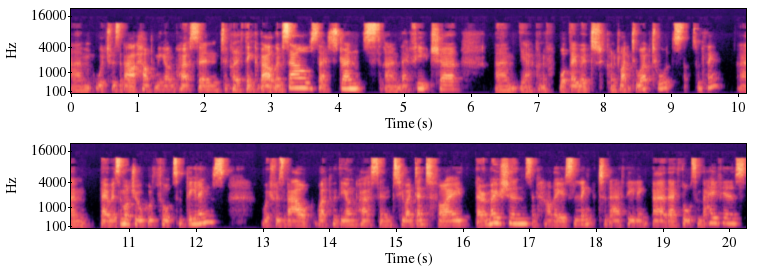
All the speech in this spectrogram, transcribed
um, which was about helping the young person to kind of think about themselves, their strengths, um, their future, um, yeah, kind of what they would kind of like to work towards, that sort of thing. Um, there was a module called Thoughts and Feelings, which was about working with the young person to identify their emotions and how those link to their feeling, uh, their thoughts and behaviours.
